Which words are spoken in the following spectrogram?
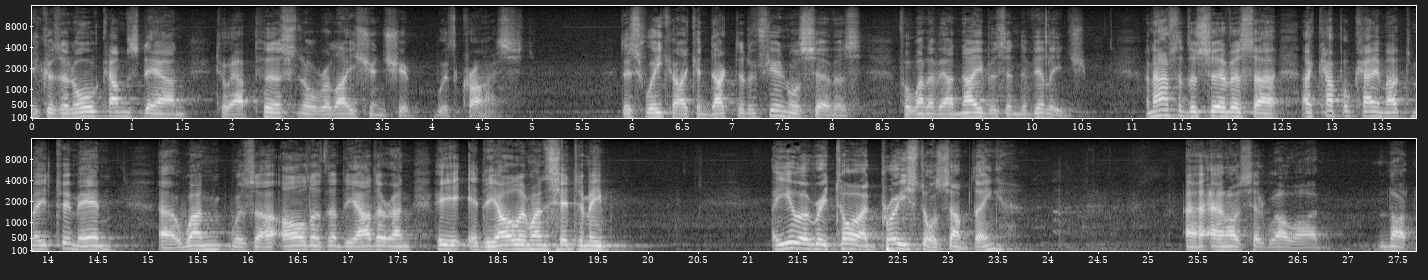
Because it all comes down to our personal relationship with Christ. This week I conducted a funeral service for one of our neighbours in the village. And after the service, uh, a couple came up to me, two men. Uh, one was uh, older than the other, and he, the older one said to me, are you a retired priest or something? Uh, and I said, Well, I'm not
